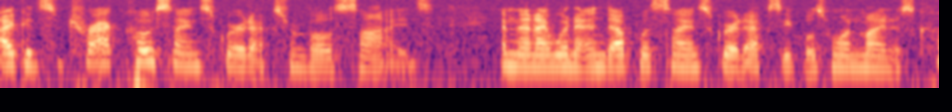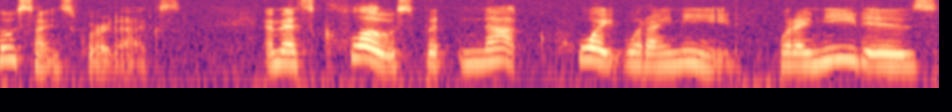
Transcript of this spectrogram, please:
I could subtract cosine squared x from both sides, and then I would end up with sine squared x equals 1 minus cosine squared x. And that's close, but not quite what I need. What I need is,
